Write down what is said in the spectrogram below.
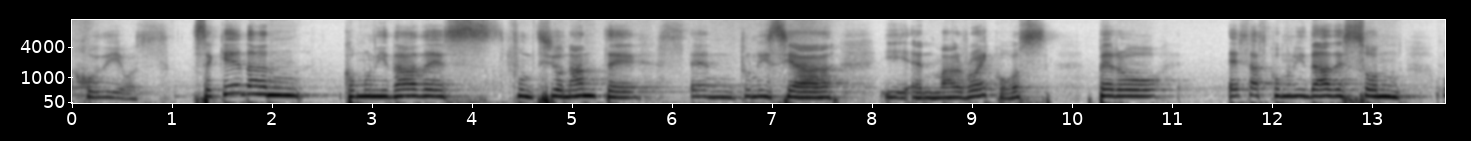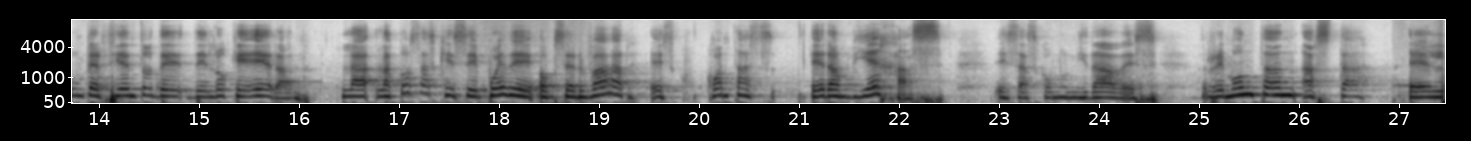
judíos. Se quedan comunidades funcionantes en Tunisia y en Marruecos, pero esas comunidades son un por ciento de, lo que eran. La, la cosa que se puede observar es cuántas eran viejas esas comunidades. Remontan hasta el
